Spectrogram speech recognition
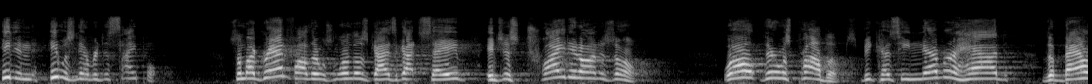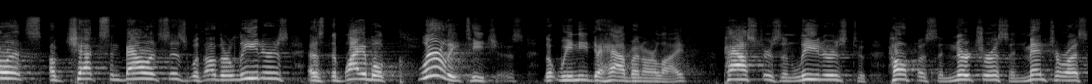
He didn't he was never disciple. So my grandfather was one of those guys that got saved and just tried it on his own. Well, there was problems because he never had the balance of checks and balances with other leaders as the Bible clearly teaches that we need to have in our life. Pastors and leaders to help us and nurture us and mentor us.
